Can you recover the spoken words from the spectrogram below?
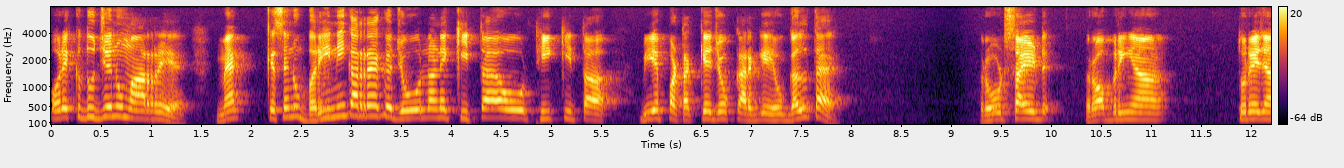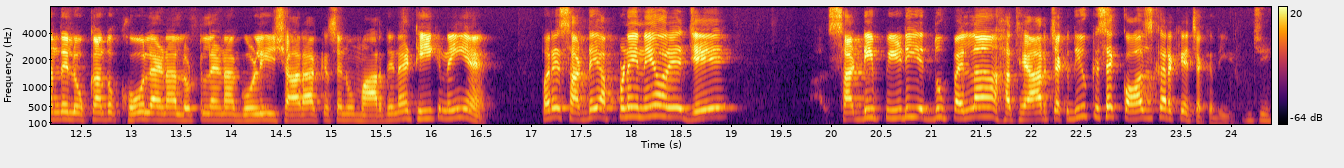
ਔਰ ਇੱਕ ਦੂਜੇ ਨੂੰ ਮਾਰ ਰਹੇ ਆ। ਮੈਂ ਕਿਸੇ ਨੂੰ ਬਰੀ ਨਹੀਂ ਕਰ ਰਿਹਾ ਕਿ ਜੋ ਉਹਨਾਂ ਨੇ ਕੀਤਾ, ਉਹ ਠੀਕ ਕੀਤਾ ਵੀ ਇਹ ਭਟਕ ਕੇ ਜੋ ਕਰ ਗਏ, ਉਹ ਗਲਤ ਹੈ। ਰੋਡ ਸਾਈਡ ਰੋਬਰੀਆਂ ਤੁਰੇ ਜਾਂਦੇ ਲੋਕਾਂ ਤੋਂ ਖੋਹ ਲੈਣਾ, ਲੁੱਟ ਲੈਣਾ, ਗੋਲੀ ਇਸ਼ਾਰਾ ਕਿਸੇ ਨੂੰ ਮਾਰ ਦੇਣਾ, ਇਹ ਠੀਕ ਨਹੀਂ ਹੈ। ਪਰ ਇਹ ਸਾਡੇ ਆਪਣੇ ਨੇ ਔਰ ਇਹ ਜੇ ਸਾਡੀ ਪੀੜ੍ਹੀ ਇਦੋਂ ਪਹਿਲਾਂ ਹਥਿਆਰ ਚੱਕਦੀ ਉਹ ਕਿਸੇ ਕਾਜ਼ ਕਰਕੇ ਚੱਕਦੀ ਹੈ। ਜੀ।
